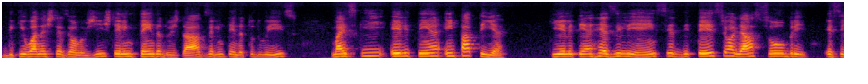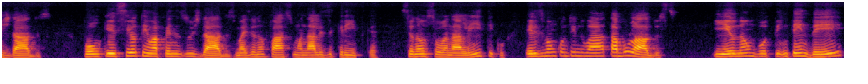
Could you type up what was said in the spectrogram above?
de que o anestesiologista ele entenda dos dados, ele entenda tudo isso, mas que ele tenha empatia, que ele tenha resiliência de ter esse olhar sobre esses dados, porque se eu tenho apenas os dados, mas eu não faço uma análise crítica, se eu não sou analítico, eles vão continuar tabulados. E eu não vou entender,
